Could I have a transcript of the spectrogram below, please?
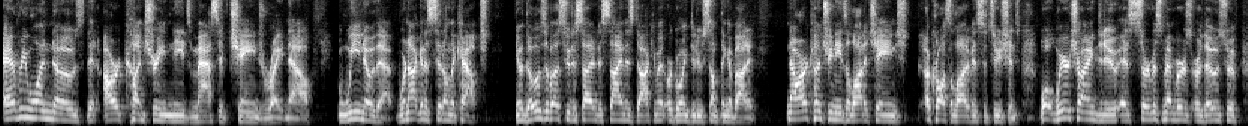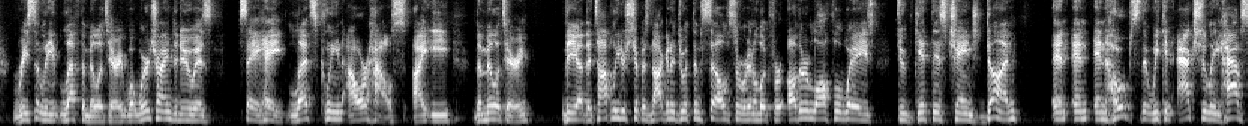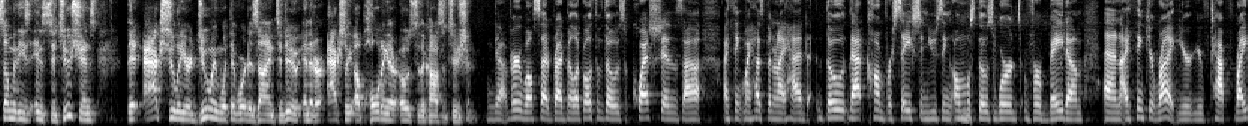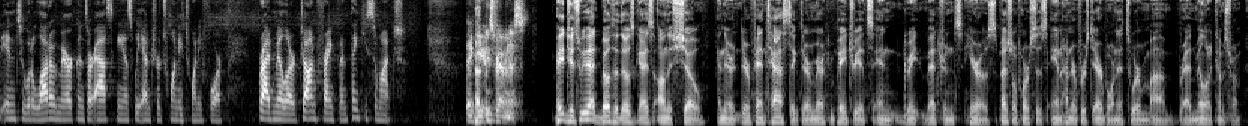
Everyone knows that our country needs massive change right now. We know that. We're not going to sit on the couch you know, those of us who decided to sign this document are going to do something about it. Now, our country needs a lot of change across a lot of institutions. What we're trying to do as service members or those who have recently left the military, what we're trying to do is say, hey, let's clean our house, i.e., the military. The, uh, the top leadership is not going to do it themselves, so we're going to look for other lawful ways to get this change done and, and, in hopes that we can actually have some of these institutions that actually are doing what they were designed to do and that are actually upholding their oaths to the Constitution. Yeah, very well said, Brad Miller. Both of those questions, uh, I think my husband and I had though that conversation using almost those words verbatim, and I think you're right. you have tapped right into what a lot of Americans are asking as we enter 2024. Brad Miller, John Frankman, thank you so much. Thank you. Uh, thanks for having us. Patriots, we've had both of those guys on the show, and they're they're fantastic. They're American patriots and great veterans, heroes, Special Forces, and 101st Airborne. That's where uh, Brad Miller comes from.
